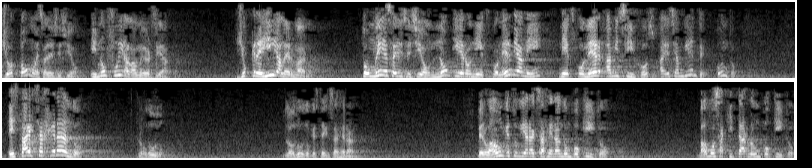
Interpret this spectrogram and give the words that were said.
yo tomo esa decisión y no fui a la universidad. Yo creí al hermano, tomé esa decisión, no quiero ni exponerme a mí, ni exponer a mis hijos a ese ambiente, punto. ¿Está exagerando? Lo dudo. Lo dudo que esté exagerando. Pero aunque estuviera exagerando un poquito, vamos a quitarlo un poquito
